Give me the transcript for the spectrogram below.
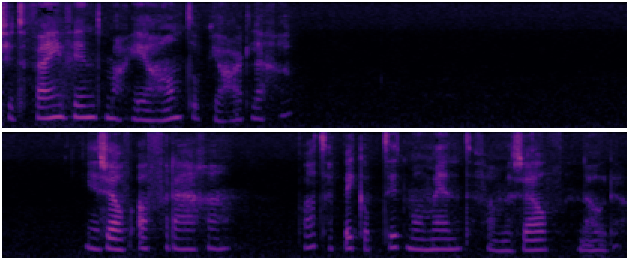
Als je het fijn vindt, mag je je hand op je hart leggen. Jezelf afvragen, wat heb ik op dit moment van mezelf nodig?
